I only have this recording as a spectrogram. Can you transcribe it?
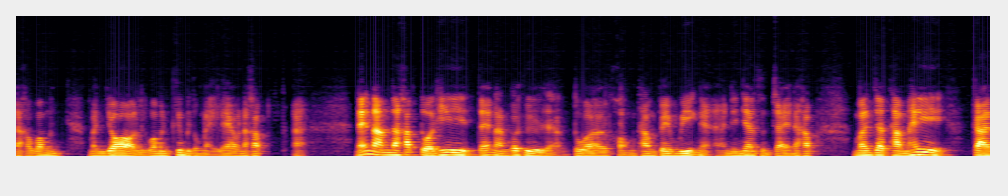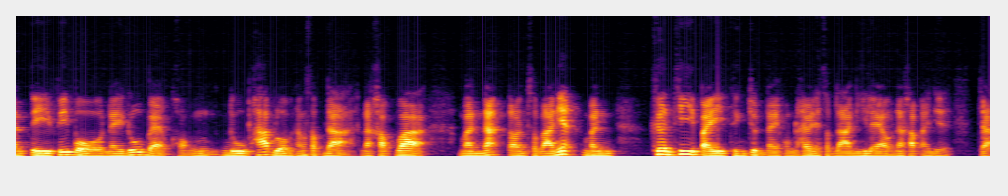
นะครับ ว่ามันมันย่อหรือว่ามันขึ้นไปตรงไหนแล้วนะครับแนะนำนะครับตัวที่แนะนำก็คืออย่างตัวของ time frame week เนี่ยอันนี้น่าสนใจนะครับ มันจะทำให้การตีฟิโบในรูปแบบของดูภาพรวมทั้งสัปดาห์นะครับ ว่ามันณตอนสัปดาห์นี้มันเคลื่อนที่ไปถึงจุดไหนของไทยในสัปดาห์นี้แล้วนะครับ อันนี้จะ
